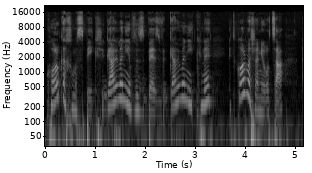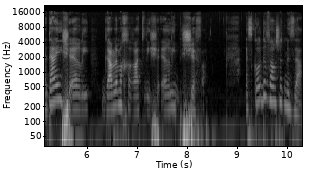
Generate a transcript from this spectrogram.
כל כך מספיק, שגם אם אני אבזבז וגם אם אני אקנה את כל מה שאני רוצה, עדיין יישאר לי גם למחרת ויישאר לי בשפע. אז כל דבר שאת מזהה,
